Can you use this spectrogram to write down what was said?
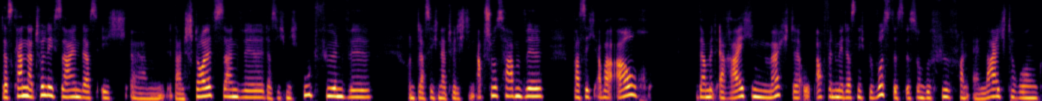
Das kann natürlich sein, dass ich ähm, dann stolz sein will, dass ich mich gut fühlen will und dass ich natürlich den Abschluss haben will. Was ich aber auch damit erreichen möchte, auch wenn mir das nicht bewusst ist, ist so ein Gefühl von Erleichterung,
